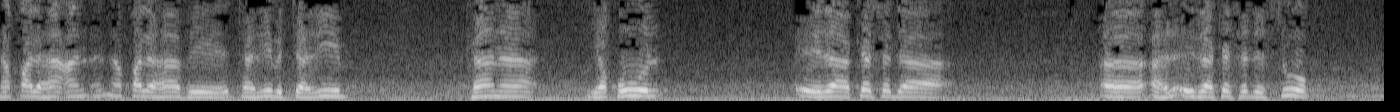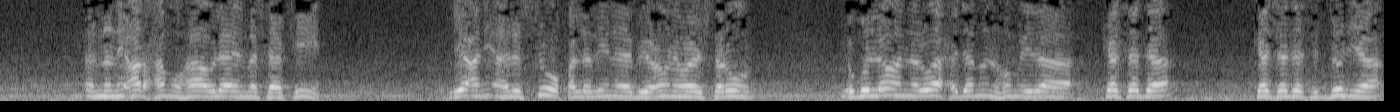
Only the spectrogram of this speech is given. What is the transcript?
نقلها عن نقلها في تهذيب التهذيب. كان يقول إذا كسد آه، أهل إذا كسد السوق أنني أرحم هؤلاء المساكين. يعني أهل السوق الذين يبيعون ويشترون. يقول لو أن الواحد منهم إذا كسد كسدت الدنيا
